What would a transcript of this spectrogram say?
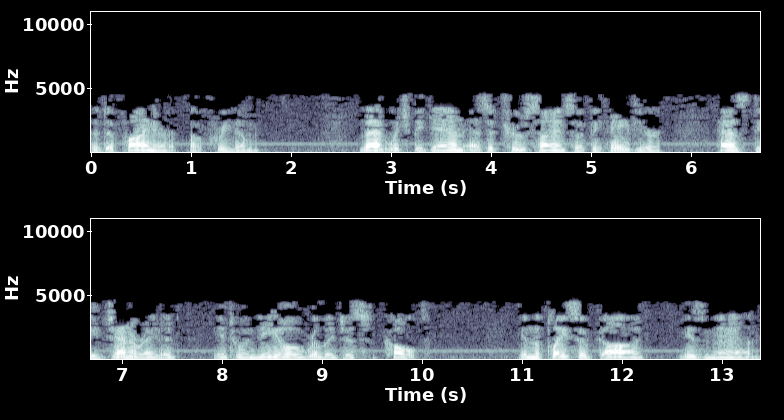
the definer of freedom. That which began as a true science of behavior has degenerated into a neo religious cult. In the place of God is man.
